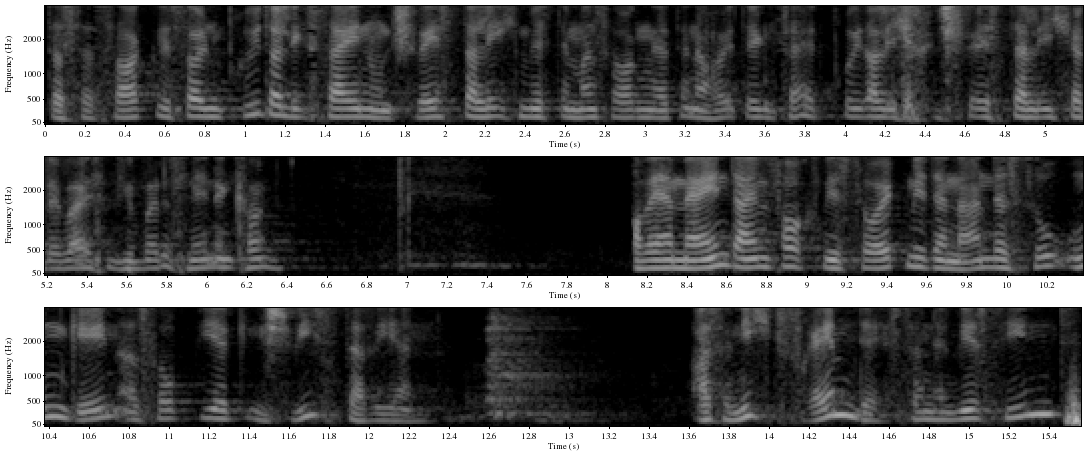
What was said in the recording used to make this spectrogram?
dass er sagt, wir sollen brüderlich sein und schwesterlich, müsste man sagen, in der heutigen Zeit brüderlich und schwesterlich, oder weiß nicht, wie man das nennen kann. Aber er meint einfach, wir sollten miteinander so umgehen, als ob wir Geschwister wären. Also nicht Fremde, sondern wir sind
